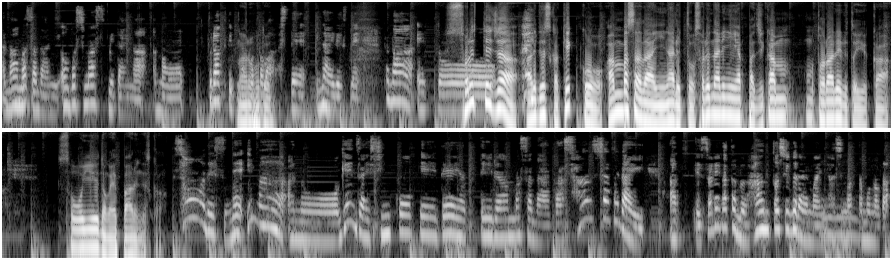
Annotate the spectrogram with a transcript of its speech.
あのアンバサダーに応募しますみたいな、あの、プロアクティブなことはしていないですね。ただ、えっと。それってじゃあ、あれですか、結構アンバサダーになると、それなりにやっぱ時間も取られるというか、そういうのがやっぱあるんですか？そうですね。今、あのー、現在進行形でやっているアンバサダーが3社ぐらいあって、それが多分半年ぐらい前に始まったものが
